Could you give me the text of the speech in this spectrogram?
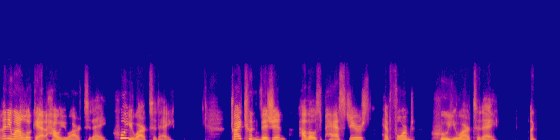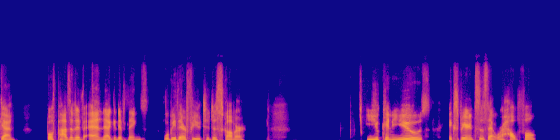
And then you want to look at how you are today, who you are today. Try to envision how those past years have formed who you are today. Again, both positive and negative things will be there for you to discover. You can use experiences that were helpful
